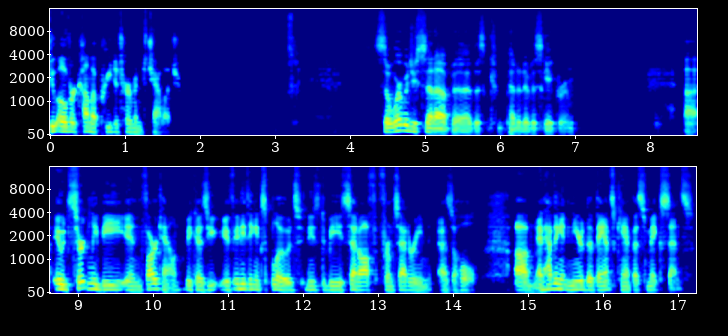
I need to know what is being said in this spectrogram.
to overcome a predetermined challenge. So, where would you set up uh, this competitive escape room? Uh, it would certainly be in Fartown because you, if anything explodes, it needs to be set off from Satyrine as a whole. Um, mm-hmm. And having it near the Vance campus makes sense.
